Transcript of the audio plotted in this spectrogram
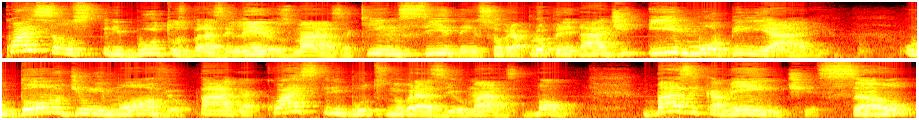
quais são os tributos brasileiros, Masa, que incidem sobre a propriedade imobiliária? O dono de um imóvel paga quais tributos no Brasil, Masa? Bom, basicamente são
